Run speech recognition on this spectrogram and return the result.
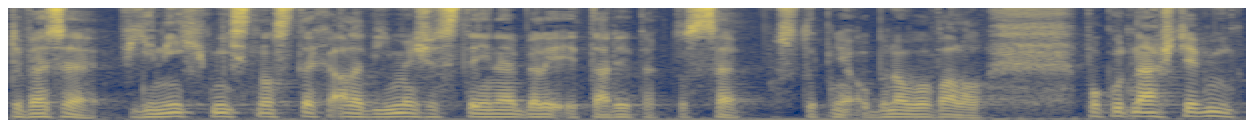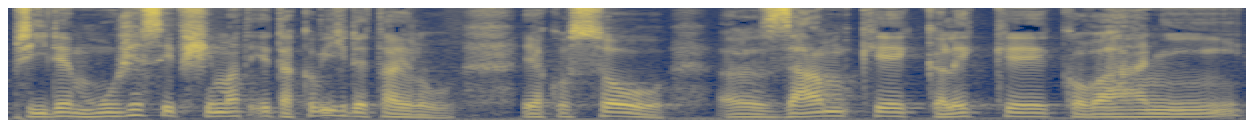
dveře v jiných místnostech, ale víme, že stejné byly i tady, tak to se postupně obnovovalo. Pokud návštěvník přijde, může si všímat i takových detailů, jako jsou e, zámky, kliky, kování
